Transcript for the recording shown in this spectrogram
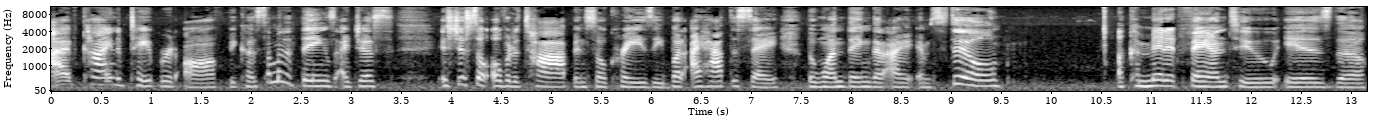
I've kind of tapered off because some of the things I just it's just so over the top and so crazy but I have to say the one thing that I am still a committed fan to is the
